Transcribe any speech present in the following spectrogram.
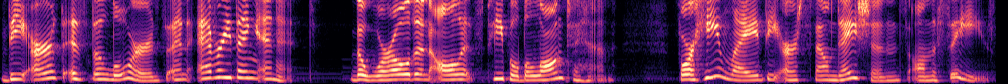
The earth is the Lord's and everything in it. The world and all its people belong to him. For he laid the earth's foundations on the seas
